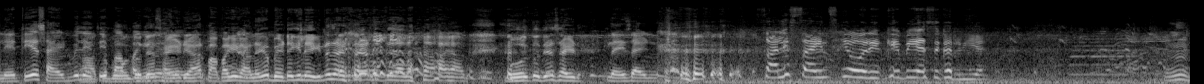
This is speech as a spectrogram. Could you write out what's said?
लेती है साइड भी हाँ, लेती तो है बोल पापा तो की दे साइड यार पापा की गाले बेटे की लेगी ना साइड यार सबसे ज़्यादा। हाँ यार बोल तो दे साइड नहीं साइड नहीं। साली साइंस की हो रही के भी ऐसे कर रही है। हम्म।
